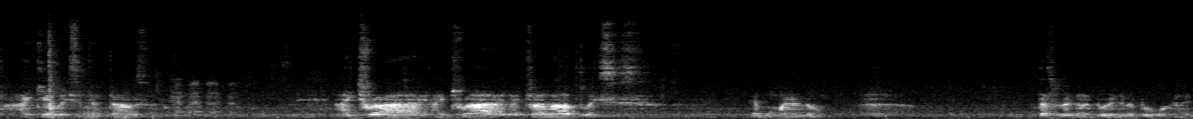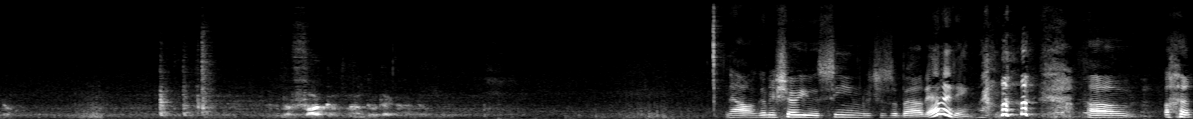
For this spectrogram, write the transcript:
I can't to ten thousand. I tried, I tried, I tried a lot of places. And what am I gonna do? That's what they're gonna do, they're gonna do. What can I do? But fuck them, I'll do what they're gonna do. Now I'm to show you a scene which is about editing. um,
